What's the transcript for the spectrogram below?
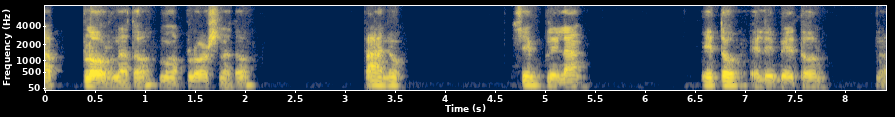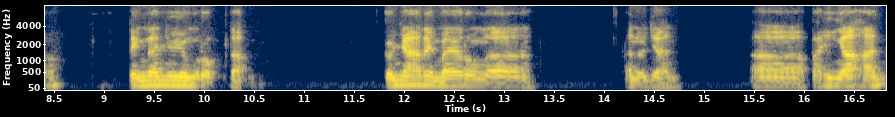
ah, floor na 'to, mga floors na 'to, paano? Simple lang. Ito elevator, 'no? tingnan niyo yung rooftop. Kunyari mayroong, ah, ano diyan, ah, pahingahan.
